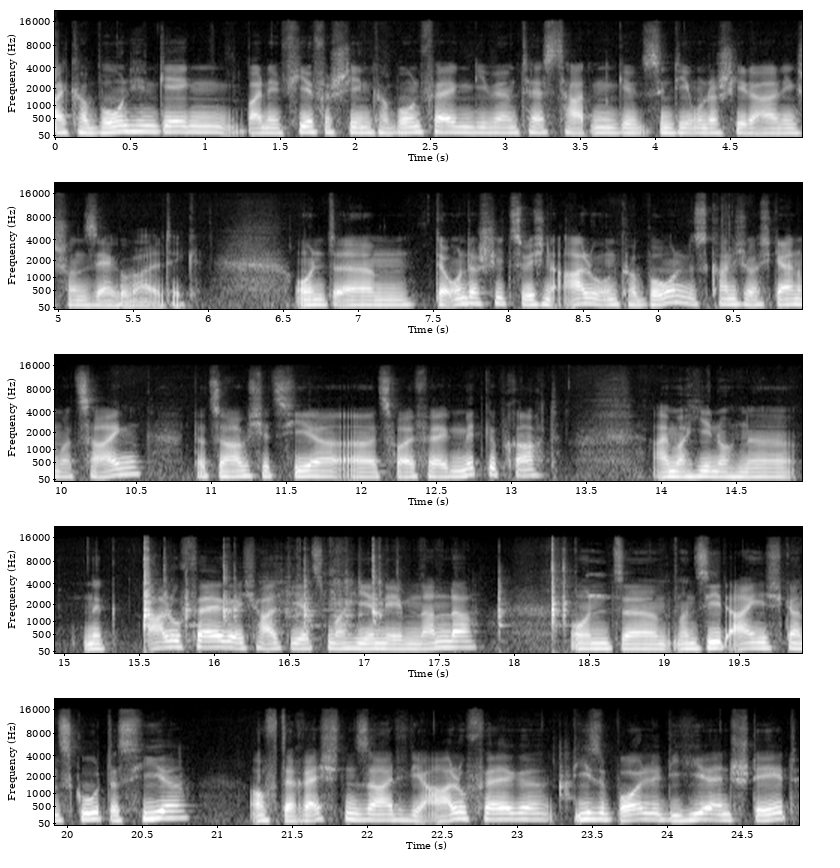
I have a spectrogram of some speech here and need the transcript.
Bei Carbon hingegen, bei den vier verschiedenen Carbonfelgen, die wir im Test hatten, sind die Unterschiede allerdings schon sehr gewaltig. Und ähm, der Unterschied zwischen Alu und Carbon, das kann ich euch gerne mal zeigen. Dazu habe ich jetzt hier äh, zwei Felgen mitgebracht. Einmal hier noch eine, eine Alufelge, ich halte die jetzt mal hier nebeneinander. Und äh, man sieht eigentlich ganz gut, dass hier auf der rechten Seite die Alufelge, diese Beule, die hier entsteht,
